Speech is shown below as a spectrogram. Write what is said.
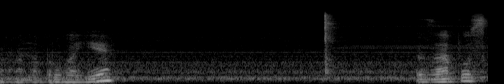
Ага, напруга є. Запуск.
